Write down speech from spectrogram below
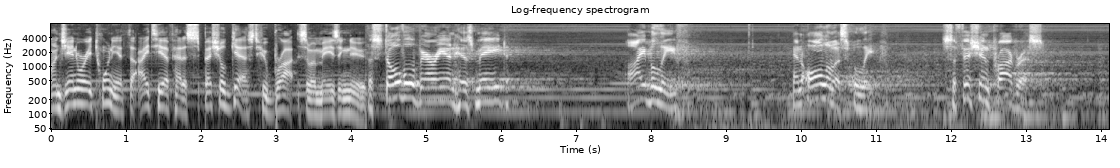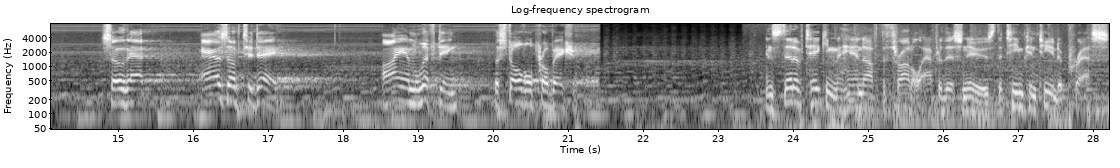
On January 20th, the ITF had a special guest who brought some amazing news. The STOVL variant has made, I believe, and all of us believe, sufficient progress so that as of today, I am lifting the STOVL probation. Instead of taking the hand off the throttle after this news, the team continued to press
